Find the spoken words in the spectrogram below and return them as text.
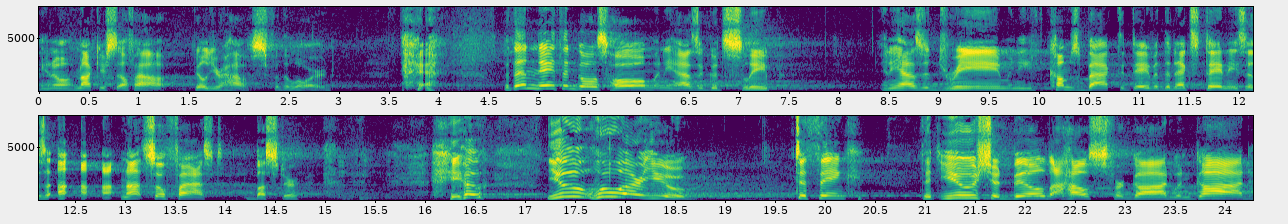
You know, knock yourself out. Build your house for the Lord. but then Nathan goes home and he has a good sleep and he has a dream and he comes back to David the next day and he says, uh, uh, uh, Not so fast, Buster. you, you, who are you to think that you should build a house for God when God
